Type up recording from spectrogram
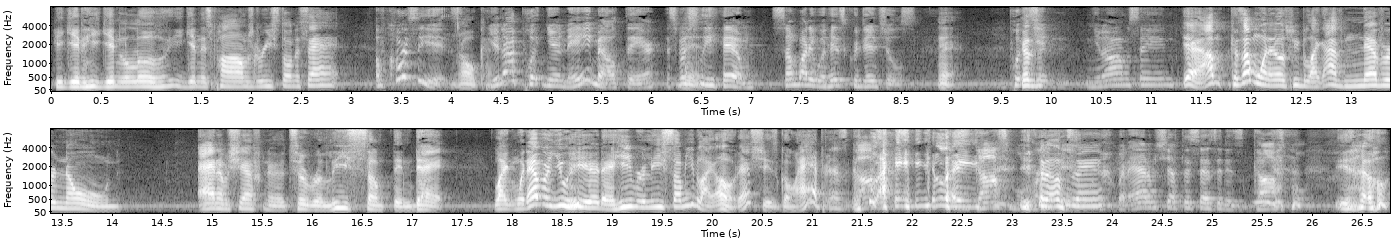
He getting he getting a little he getting his palms greased on the side. Of course he is. Okay. You're not putting your name out there, especially him, somebody with his credentials. Yeah, Putting it, you know what I'm saying? yeah. I'm because I'm one of those people. Like I've never known Adam Schefter to release something that. Like whenever you hear that he released something, you be like, "Oh, that shit's gonna happen." That's gospel. like, like, gospel. You right know what I'm there. saying? When Adam Schefter says it, it's gospel. You know.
